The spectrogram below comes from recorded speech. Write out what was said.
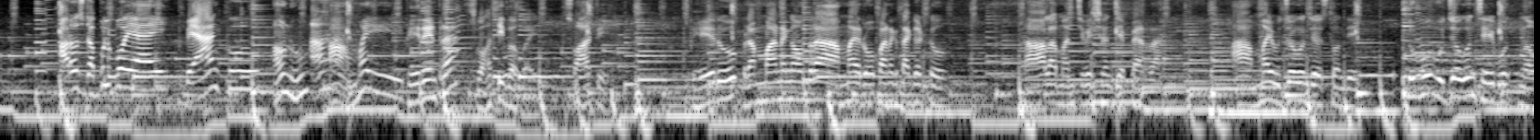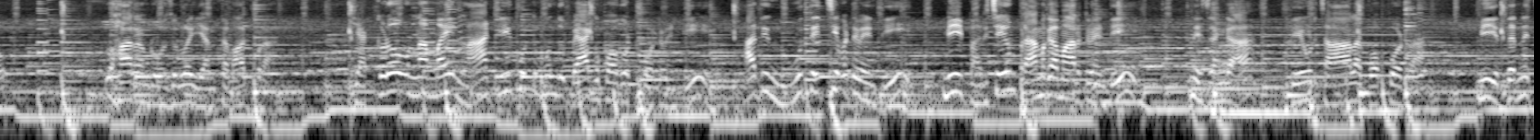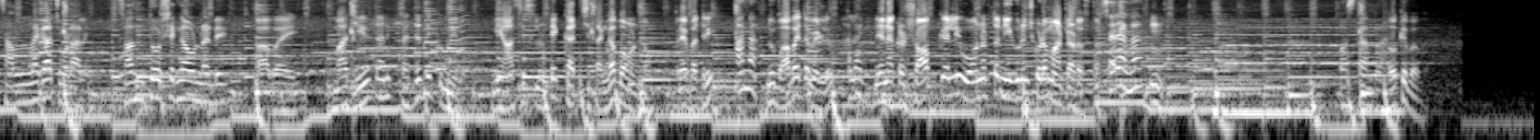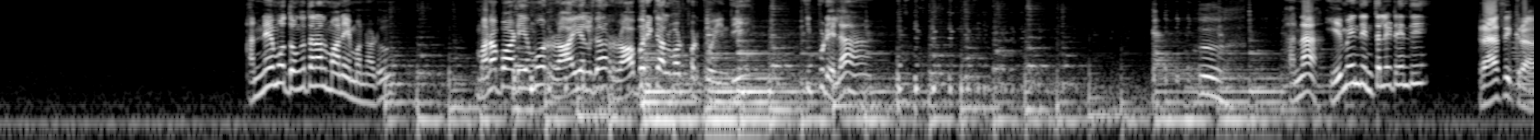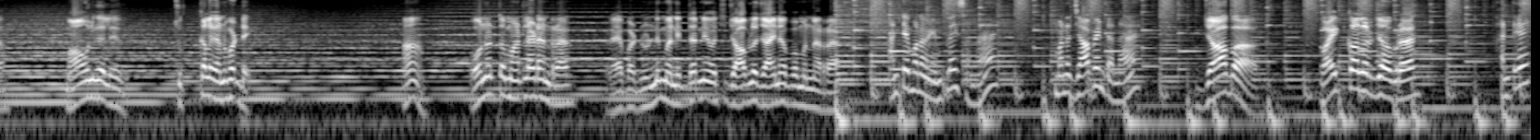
ఆ రోజు డబ్బులు పోయాయి బ్యాంకు. అవును. ఆ. అమ్మాయి పేరేంట్రా? స్వాతి బాబాయ్. స్వాతి. పేరు బ్రహ్మాండంగా ఉందిరా ఆ అమ్మాయి రూపానికి తగ్గట్టు. చాలా మంచి విషయం చెప్పారురా ఆ అమ్మాయి ఉద్యోగం చేస్తుంది. నువ్వు ఉద్యోగం చేయబోతున్నావు. వారం రోజుల్లో ఎంత మార్పురా. ఎక్కడో ఉన్న అమ్మాయి నా టీ కొట్టు ముందు బ్యాగ్ పోగొట్టుకోవటం ఏంటి? అది నువ్వు తెచ్చి ఇవ్వటం ఏంటి? మీ పరిచయం ప్రేమగా మారటం ఏంటి? నిజంగా దేవుడు చాలా గొప్పోడురా. మీ ఇద్దరిని చల్లగా చూడాలి. సంతోషంగా ఉండండి. బాబాయ్ మా జీవితానికి పెద్ద దిక్కు మీరు. మీ ఆశీస్సులు ఉంటే ఖచ్చితంగా బాగుంటాం. రే బద్రి అన్న. నువ్వు బాబాయ్తో వెళ్ళు. అలాగే. నేను అక్కడ షాప్కి వెళ్ళి ఓనర్తో నీ గురించి కూడా మాట్లాడొస్తాను. సరే అన్న. వస్తాను ఓకే బాబాయ్. అన్నేమో దొంగతనాలు మానేయమన్నాడు. మన బాడీ ఏమో రాయల్గా రాబరీకి అలవాటు పడిపోయింది. ఇప్పుడు ఎలా? అన్నా ఏమైంది? ఇంత లేట్ అయింది? ట్రాఫిక్ రా. మామూలుగా లేదు. చుక్కలు కనబడ్డాయి. ఓనర్తో మాట్లాడాను రా. రేపటి నుండి మన ఇద్దరిని వచ్చి జాబ్లో జాయిన్ అవ్వమన్నారా అంటే మనం ఎంప్లాయీస్ అన్నా? మన జాబ్ ఏంటన్నా? జాబా? వైట్ కాలర్ జాబ్ రా. అంటే?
